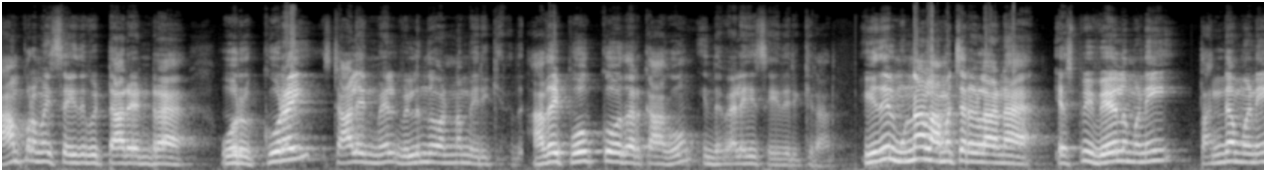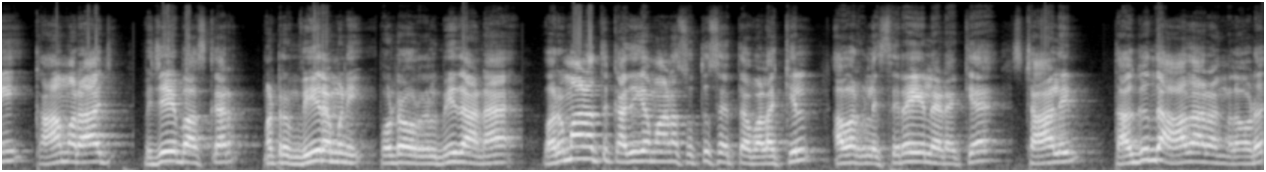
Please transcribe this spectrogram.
காம்ப்ரமைஸ் செய்து விட்டார் என்ற ஒரு குறை ஸ்டாலின் மேல் விழுந்து வண்ணம் இருக்கிறது. அதை போக்குவதற்காகவும் இந்த வேலையை செய்திருக்கிறார். இதில் முன்னாள் அமைச்சர்களான எஸ்பி வேலுமணி தங்கமணி காமராஜ் விஜயபாஸ்கர் மற்றும் வீரமணி போன்றவர்கள் மீதான வருமானத்துக்கு அதிகமான சொத்து சேர்த்த வழக்கில் அவர்களை சிறையில் அடைக்க ஸ்டாலின் தகுந்த ஆதாரங்களோடு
